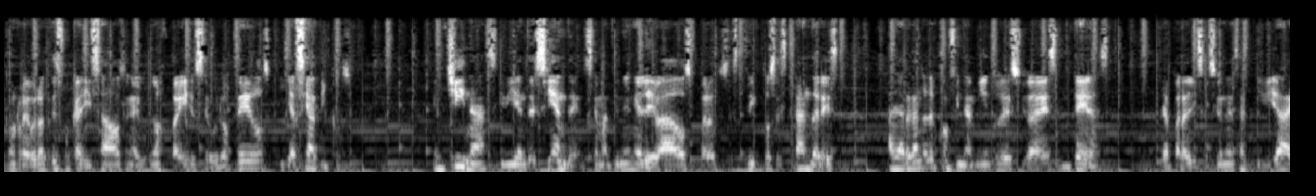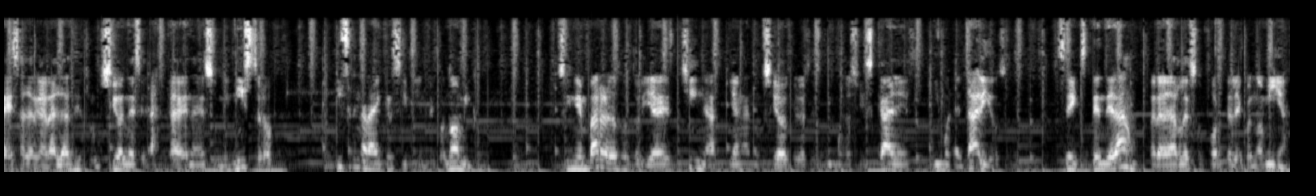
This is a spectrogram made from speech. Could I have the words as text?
con rebrotes focalizados en algunos países europeos y asiáticos. En China, si bien descienden, se mantienen elevados para sus estrictos estándares, alargando los confinamientos de ciudades enteras. La paralización de esas actividades alargará las disrupciones en las cadenas de suministro y frenará el crecimiento económico. Sin embargo, las autoridades chinas ya han anunciado que los estímulos fiscales y monetarios se extenderán para darle soporte a la economía.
